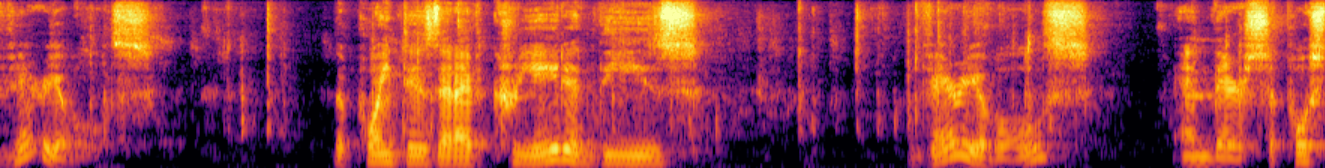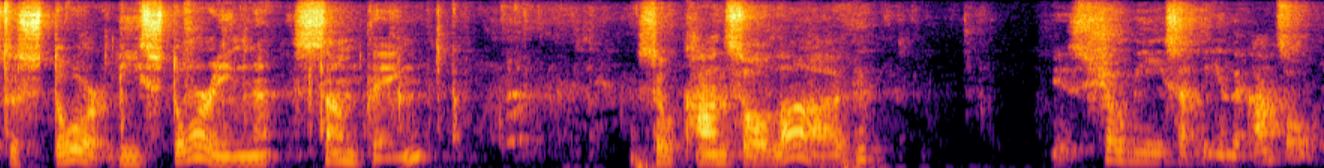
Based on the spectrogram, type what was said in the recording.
variables. The point is that I've created these variables, and they're supposed to store be storing something. So console log is show me something in the console.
